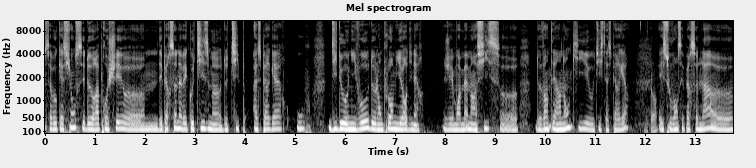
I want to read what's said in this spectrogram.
sa vocation, c'est de rapprocher euh, des personnes avec autisme de type Asperger ou dit de haut niveau de l'emploi en milieu ordinaire. J'ai moi-même un fils euh, de 21 ans qui est autiste Asperger. Et souvent, ces personnes-là euh,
